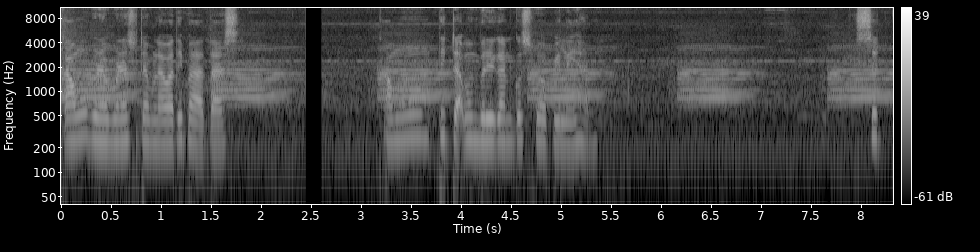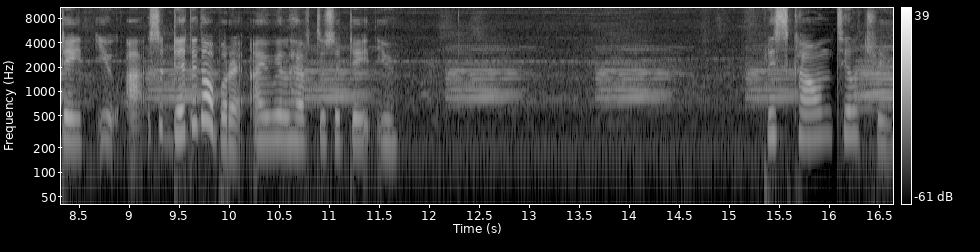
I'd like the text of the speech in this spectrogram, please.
kamu benar-benar sudah melewati batas. Kamu tidak memberikanku sebuah pilihan. Sedate you. Ah, sedate itu apa, Rek? I will have to sedate you. Please count till three.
